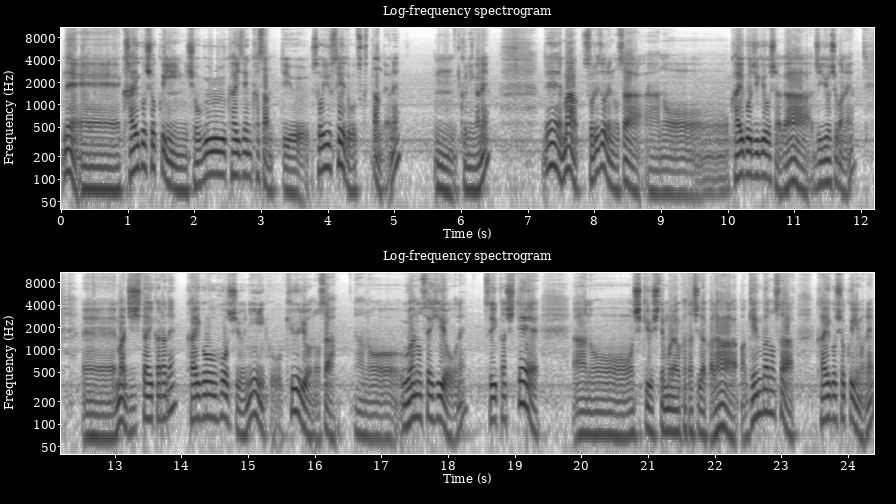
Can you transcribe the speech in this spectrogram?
ねえー介護職員処遇改善加算っていう、そういう制度を作ったんだよね。うん、国がね。で、まあ、それぞれのさ、あのー介護事業者が、事業所がね、えーまあ自治体からね、介護報酬に、こう、給料のさ、あのー上乗せ費用をね、追加して、あのー支給してもらう形だから、まあ、現場のさ、介護職員はね、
